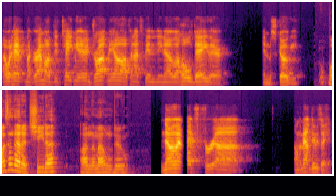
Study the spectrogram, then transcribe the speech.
I would have my grandma to take me there and drop me off, and I'd spend you know a whole day there in Muskogee. Wasn't that a cheetah on the Mountain Dew? No, that's for uh, on the Mountain Dew is a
